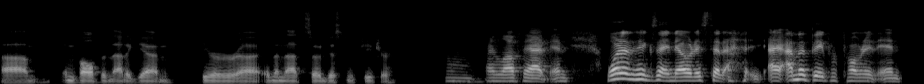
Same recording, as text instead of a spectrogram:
um, involved in that again here uh, in the not so distant future. Mm, I love that. And one of the things I noticed that I, I'm a big proponent in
